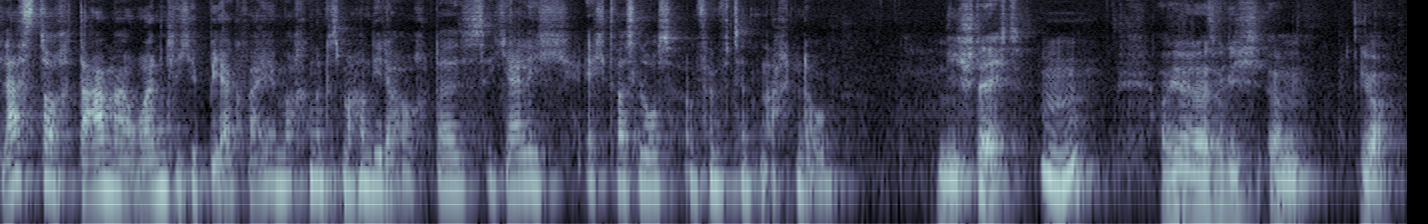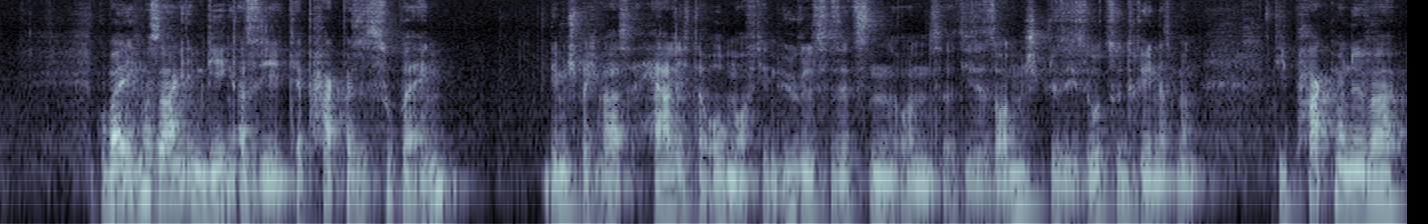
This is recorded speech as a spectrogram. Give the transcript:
Lass doch da mal ordentliche Bergweihe machen. Und das machen die da auch. Da ist jährlich echt was los am 15.08. da oben. Nicht schlecht. Mhm. Auf jeden Fall, da ist wirklich, ähm, ja. Wobei ich muss sagen, im Gegen, also die, der Parkplatz ist super eng. Dementsprechend war es herrlich, da oben auf dem Hügel zu sitzen und äh, diese Sonnenspiele sich so zu drehen, dass man die Parkmanöver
